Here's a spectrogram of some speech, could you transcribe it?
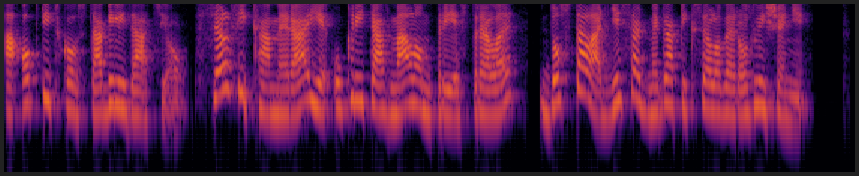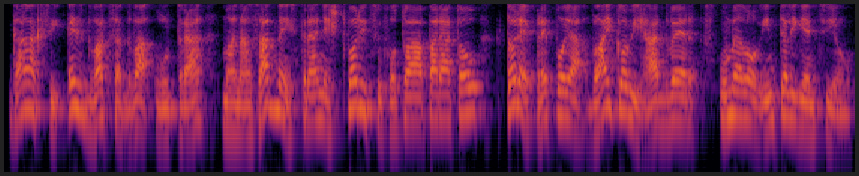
a optickou stabilizáciou. Selfie kamera je ukrytá v malom priestrele, dostala 10 megapixelové rozlíšenie. Galaxy S22 Ultra má na zadnej strane štvoricu fotoaparátov, ktoré prepoja vlajkový hardware s umelou inteligenciou.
